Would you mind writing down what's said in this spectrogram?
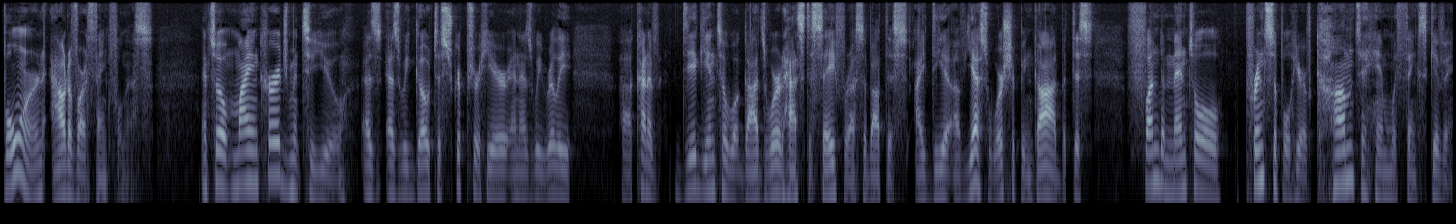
born out of our thankfulness. And so, my encouragement to you as, as we go to scripture here and as we really uh, kind of dig into what God's word has to say for us about this idea of, yes, worshiping God, but this fundamental principle here of come to Him with thanksgiving.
